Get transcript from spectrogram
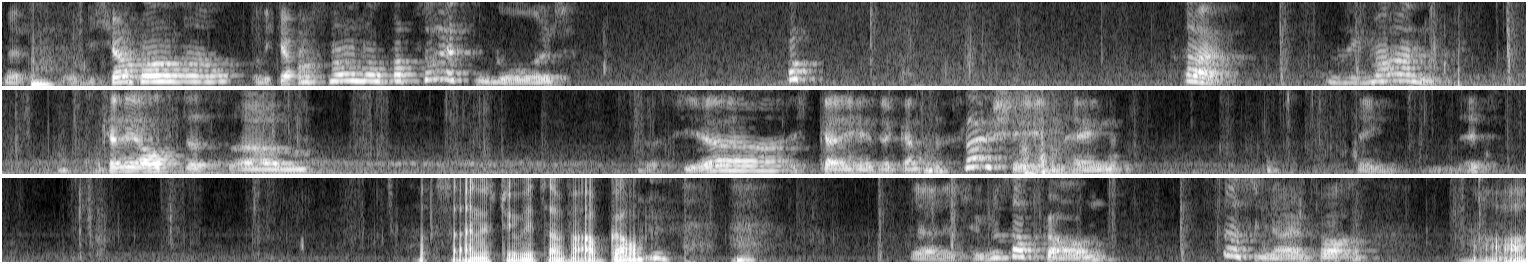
Und ich habe und ich habe uns noch, noch was zu essen geholt. Hopp. Ah, sieh mal an. Ich kann ja auch das, ähm, das hier, ich kann hier das ganze Fleisch hier hinhängen. Ding, nett. Das eine Stück jetzt einfach abgehauen. Ja, der Typ ist abgehauen. Lass ihn einfach. Ja.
